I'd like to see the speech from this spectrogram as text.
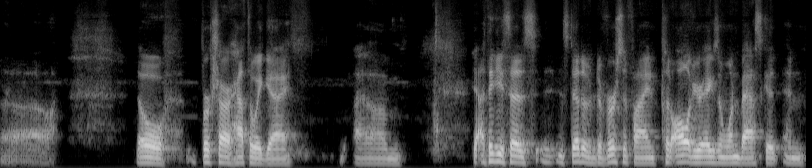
Uh, oh, Berkshire Hathaway guy. Um, yeah, I think he says instead of diversifying, put all of your eggs in one basket and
